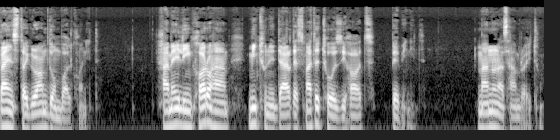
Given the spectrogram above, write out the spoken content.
و اینستاگرام دنبال کنید. همه لینک ها رو هم می‌تونید در قسمت توضیحات ببینید. ممنون از همراهیتون.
